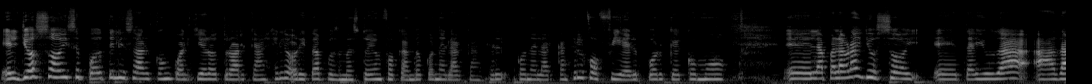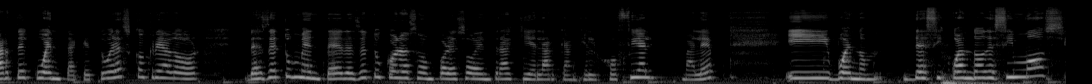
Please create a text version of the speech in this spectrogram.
El yo soy se puede utilizar con cualquier otro arcángel. Ahorita pues me estoy enfocando con el arcángel, con el arcángel Jofiel, porque como eh, la palabra yo soy eh, te ayuda a darte cuenta que tú eres co-creador desde tu mente, desde tu corazón, por eso entra aquí el arcángel Jofiel, ¿vale? Y bueno, cuando decimos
